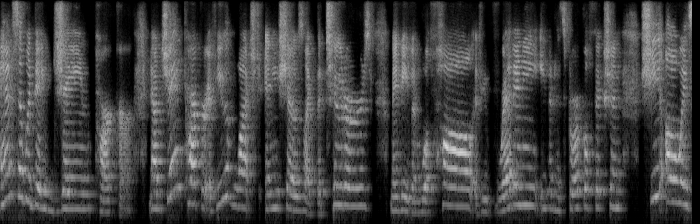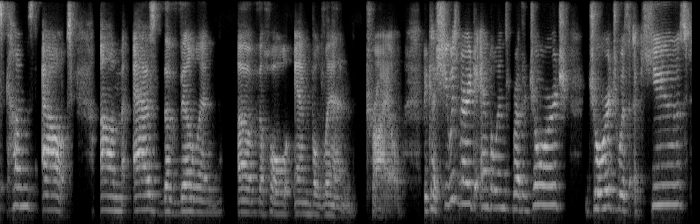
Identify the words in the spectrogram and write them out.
and so would date Jane Parker. Now, Jane Parker, if you have watched any shows like The Tudors, maybe even Wolf Hall, if you've read any even historical fiction, she always comes out um, as the villain of the whole Anne Boleyn trial because she was married to Anne Boleyn's brother George. George was accused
